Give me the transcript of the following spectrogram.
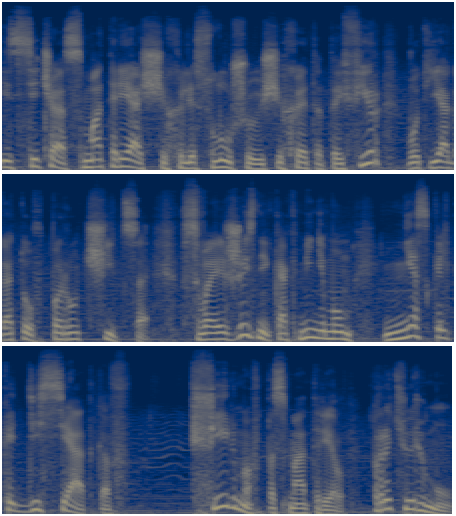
из сейчас смотрящих или слушающих этот эфир, вот я готов поручиться, в своей жизни как минимум несколько десятков фильмов посмотрел про тюрьму.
